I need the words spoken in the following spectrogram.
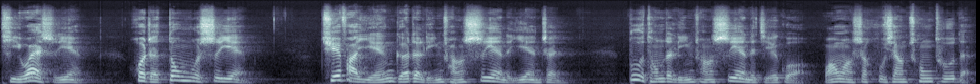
体外实验或者动物试验。缺乏严格的临床试验的验证，不同的临床试验的结果往往是互相冲突的。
